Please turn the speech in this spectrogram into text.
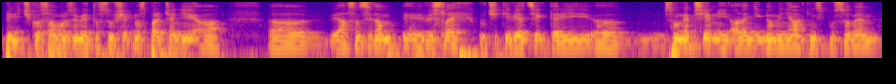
pivíčko, samozřejmě to jsou všechno Spartani a já jsem si tam i vyslech určitý věci, které uh, jsou nepříjemné, ale nikdo mi nějakým způsobem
